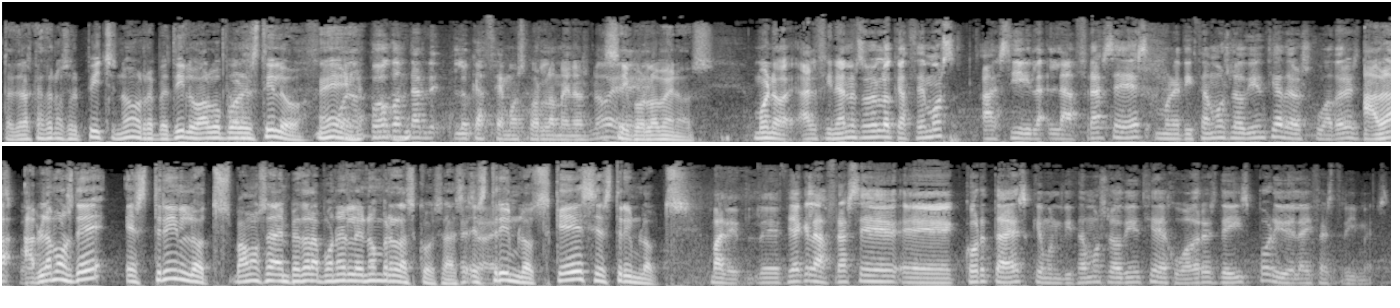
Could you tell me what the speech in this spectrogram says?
tendrás que hacernos el pitch, ¿no? Repetirlo, algo por el estilo. ¿eh? Bueno, puedo contar lo que hacemos por lo menos, ¿no? Sí, Eh, por lo menos. Bueno, al final nosotros lo que hacemos, así, la, la frase es monetizamos la audiencia de los jugadores de Habla- hablamos de Streamlots. Vamos a empezar a ponerle nombre a las cosas. Eso es. Streamlots. ¿Qué es Streamlots? Vale, le decía que la frase eh, corta es que monetizamos la audiencia de jugadores de eSport y de live streamers.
